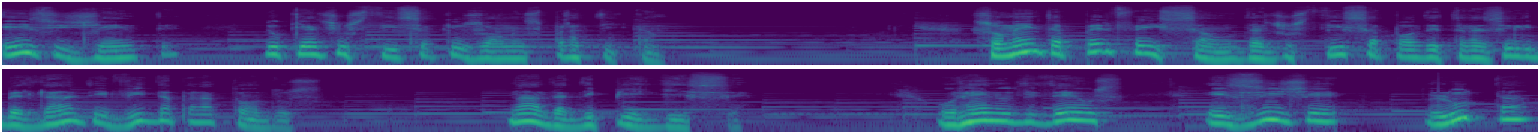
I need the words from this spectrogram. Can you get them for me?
exigente do que a justiça que os homens praticam. Somente a perfeição da justiça pode trazer liberdade e vida para todos. Nada de preguiça. O reino de Deus exige luta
